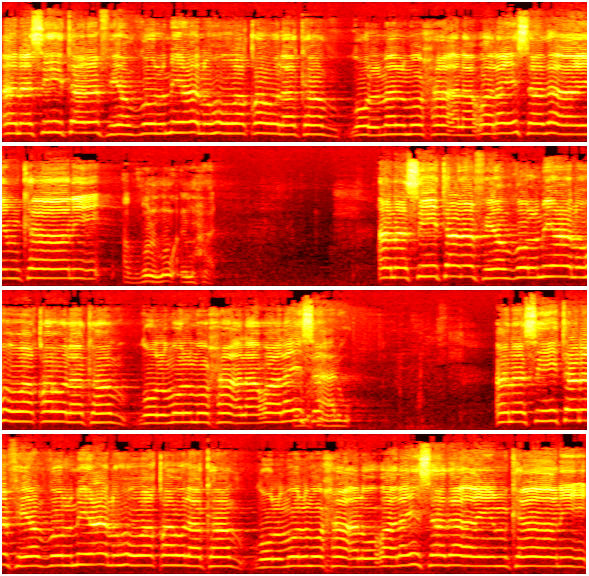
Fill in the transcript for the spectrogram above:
أنسيت نفي الظلم عنه وقولك الظلم المحال وليس ذا إمكان. الظلم المحال. أنسيت نفي الظلم عنه وقولك الظلم المحال وليس المحال. أنسيت نفي الظلم عنه وقولك الظلم المحال وليس ذا إمكان.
